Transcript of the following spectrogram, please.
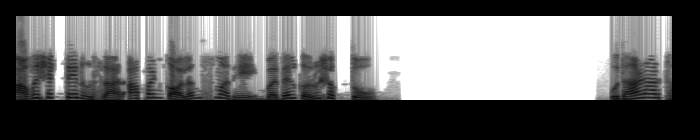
आवश्यकतेनुसार आपण कॉलम्समध्ये बदल करू शकतो. उदाहरणार्थ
